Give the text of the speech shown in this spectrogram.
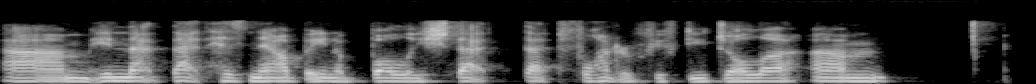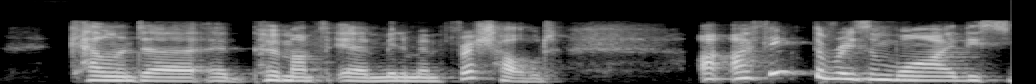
um, in that that has now been abolished, that, that $450 um, calendar uh, per month uh, minimum threshold. I, think the reason why this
